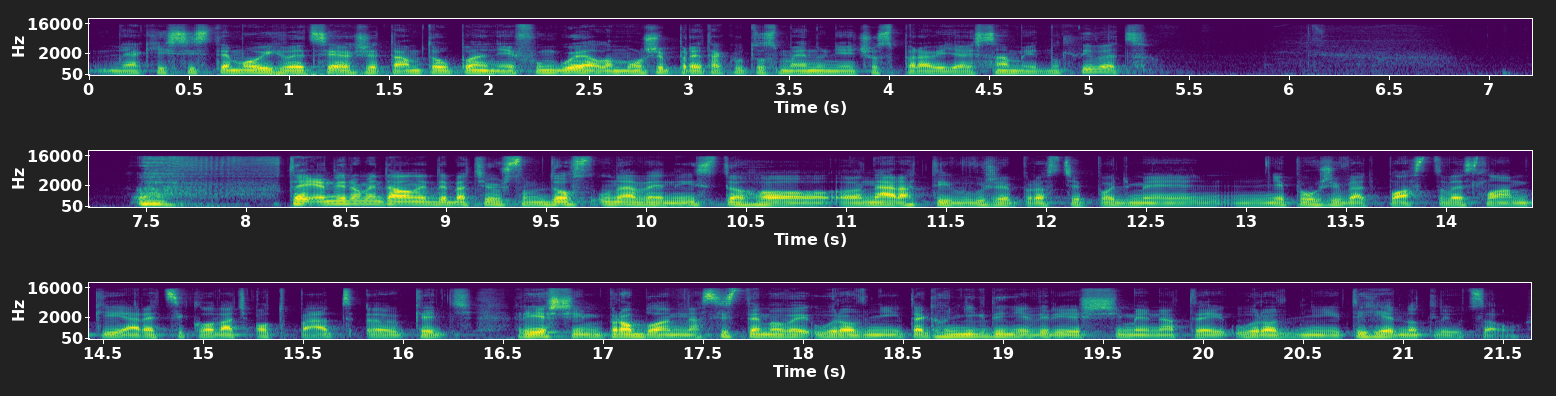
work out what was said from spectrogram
nejakých systémových veciach, že tam to úplne nefunguje, ale môže pre takúto zmenu niečo spraviť aj sám jednotlivec? Tej environmentálnej debate už som dosť unavený z toho e, narratívu, že proste poďme nepoužívať plastové slámky a recyklovať odpad. E, keď riešim problém na systémovej úrovni, tak ho nikdy nevyriešime na tej úrovni tých jednotlivcov.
